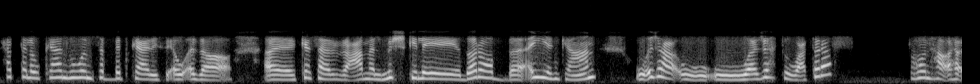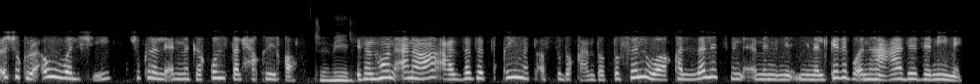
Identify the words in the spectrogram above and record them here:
حتى لو كان هو مسبب كارثة أو أذى آه، كسر عمل مشكلة ضرب ايا كان وإجا و- وواجهته واعترف فهون ه- اشكره أول شيء شكرا لأنك قلت الحقيقة. جميل. اذا هون أنا عززت قيمة الصدق عند الطفل وقللت من من من الكذب وإنها عادة ذميمة.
